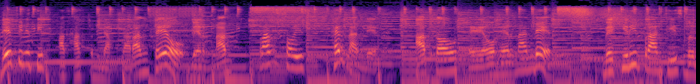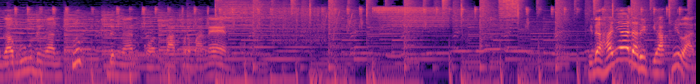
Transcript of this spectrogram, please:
definitif hak-hak pendaftaran Theo Bernard Francois Hernandez atau Theo Hernandez. Bek kiri Prancis bergabung dengan klub dengan kontrak permanen. Tidak hanya dari pihak Milan,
